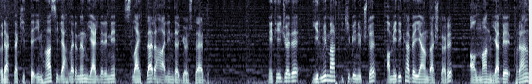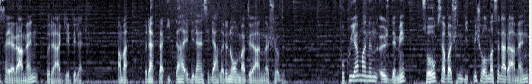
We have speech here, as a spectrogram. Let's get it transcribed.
Irak'ta kitle imha silahlarının yerlerini slaytlar halinde gösterdi. Neticede 20 Mart 2003'te Amerika ve yandaşları Almanya ve Fransa'ya rağmen Irak'a girdiler. Ama Irak'ta iddia edilen silahların olmadığı anlaşıldı. Fukuyama'nın özdemi, Soğuk Savaş'ın bitmiş olmasına rağmen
